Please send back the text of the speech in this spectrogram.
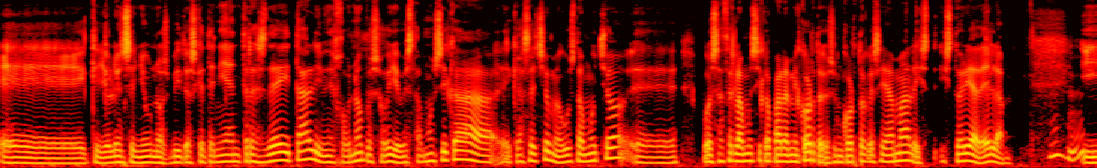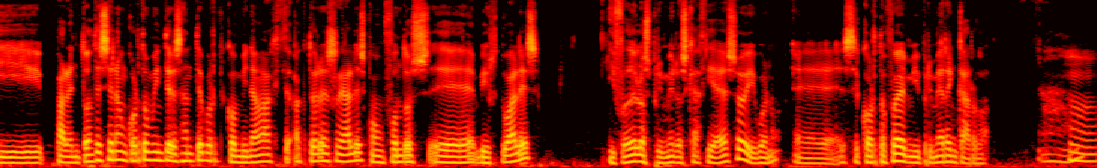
eh, que yo le enseñé unos vídeos que tenía en 3D y tal, y me dijo, no, pues oye, esta música eh, que has hecho me gusta mucho, eh, puedes hacer la música para mi corto, que es un corto que se llama La his- historia de Elam. Ujú. Y para entonces era un corto muy interesante porque combinaba ac- actores reales con fondos eh, virtuales Y fue de los primeros que hacía eso y bueno, eh, ese corto fue mi primer encargo. Mm.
